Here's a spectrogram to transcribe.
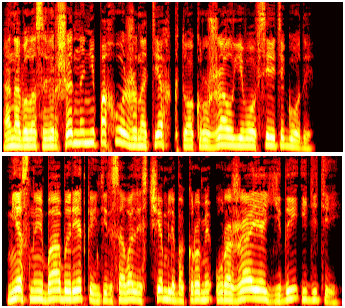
Она была совершенно не похожа на тех, кто окружал его все эти годы. Местные бабы редко интересовались чем-либо, кроме урожая, еды и детей.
